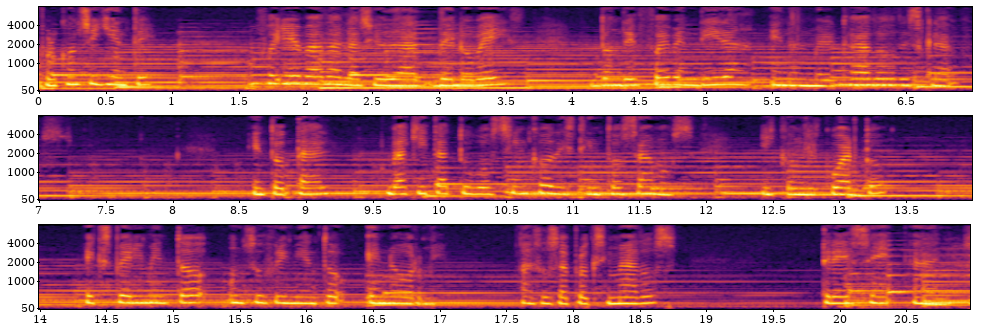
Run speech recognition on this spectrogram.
Por consiguiente, fue llevada a la ciudad de Lobeis, donde fue vendida en el mercado de esclavos. En total, Vaquita tuvo cinco distintos amos y con el cuarto experimentó un sufrimiento enorme a sus aproximados 13 años,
